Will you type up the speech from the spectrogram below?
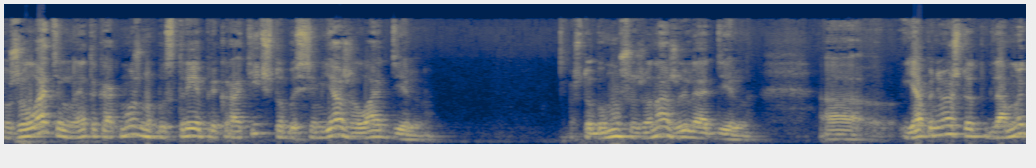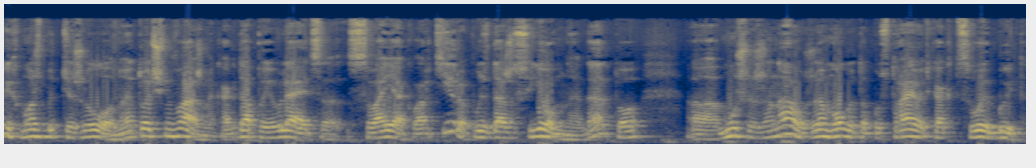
то желательно это как можно быстрее прекратить, чтобы семья жила отдельно. Чтобы муж и жена жили отдельно. А, я понимаю, что это для многих может быть тяжело, но это очень важно. Когда появляется своя квартира, пусть даже съемная, да, то а, муж и жена уже могут обустраивать как-то свой быт,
